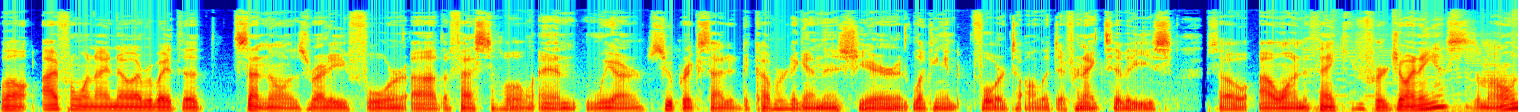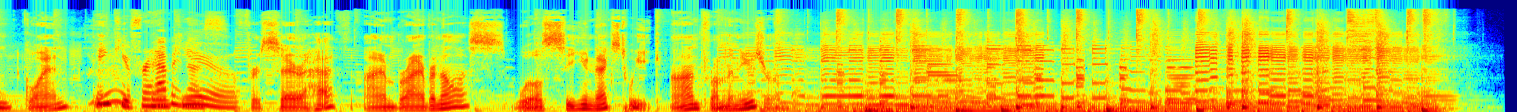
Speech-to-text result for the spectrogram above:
Well, I, for one, I know everybody at the Sentinel is ready for uh, the festival, and we are super excited to cover it again this year. Looking forward to all the different activities. So I wanted to thank you for joining us, Simone, Gwen. Thank you for Thank having you. us. For Sarah Heth, I'm Brian Vanellis. We'll see you next week on From the Newsroom.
